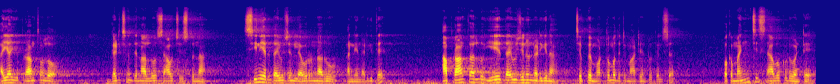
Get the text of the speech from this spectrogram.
అయ్యా ఈ ప్రాంతంలో గడిచిన దినాల్లో సేవ చేస్తున్న సీనియర్ దైవజనులు ఎవరున్నారు అని నేను అడిగితే ఆ ప్రాంతాల్లో ఏ దైవజనుని అడిగినా చెప్పే మొట్టమొదటి మాట ఏంటో తెలుసా? ఒక మంచి సేవకుడు అంటే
